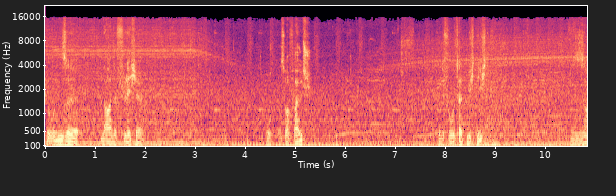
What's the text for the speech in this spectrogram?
Für unsere Ladefläche. Oh, das war falsch. Bitte verurteilt mich nicht. So.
